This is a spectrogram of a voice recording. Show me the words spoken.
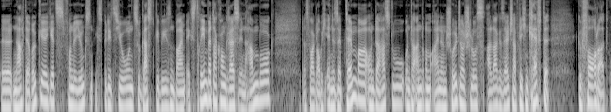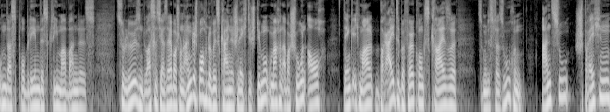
äh, nach der Rückkehr jetzt von der jüngsten Expedition zu Gast gewesen beim Extremwetterkongress in Hamburg. Das war, glaube ich, Ende September und da hast du unter anderem einen Schulterschluss aller gesellschaftlichen Kräfte gefordert, um das Problem des Klimawandels zu lösen. Du hast es ja selber schon angesprochen, du willst keine schlechte Stimmung machen, aber schon auch, denke ich mal, breite Bevölkerungskreise zumindest versuchen anzusprechen.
